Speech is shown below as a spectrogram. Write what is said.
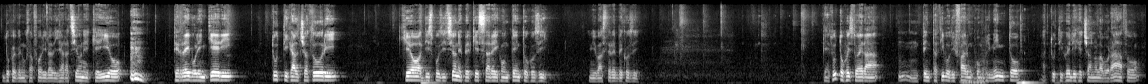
dopo è venuta fuori la dichiarazione che io terrei volentieri tutti i calciatori che ho a disposizione perché sarei contento così, mi basterebbe così. E tutto questo era un tentativo di fare un complimento a tutti quelli che ci hanno lavorato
